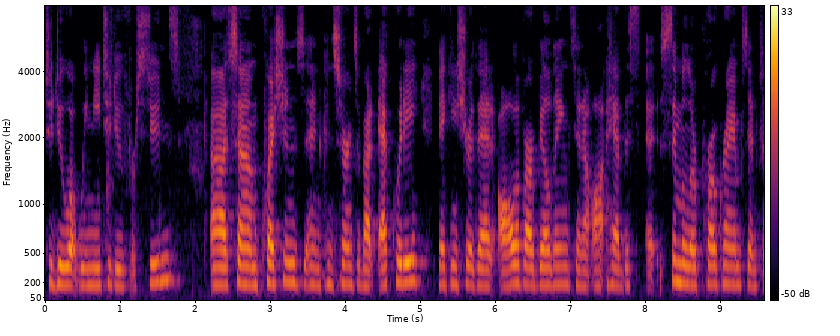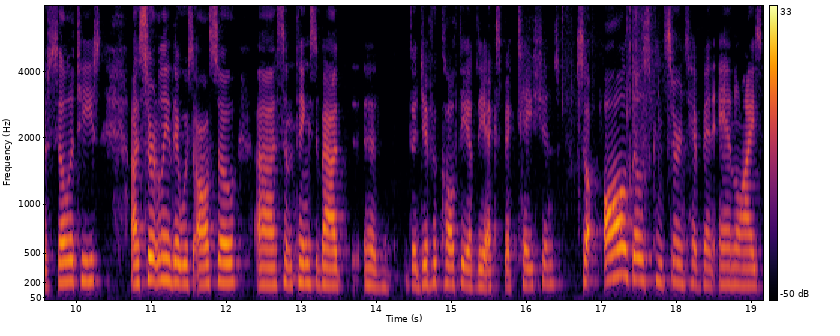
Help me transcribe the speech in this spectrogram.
to do what we need to do for students. uh, some questions and concerns about equity, making sure that all of our buildings and uh, have this, uh, similar programs and facilities. Uh, certainly, there was also uh, some things about uh, the difficulty of the expectations. So all those concerns have been analyzed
